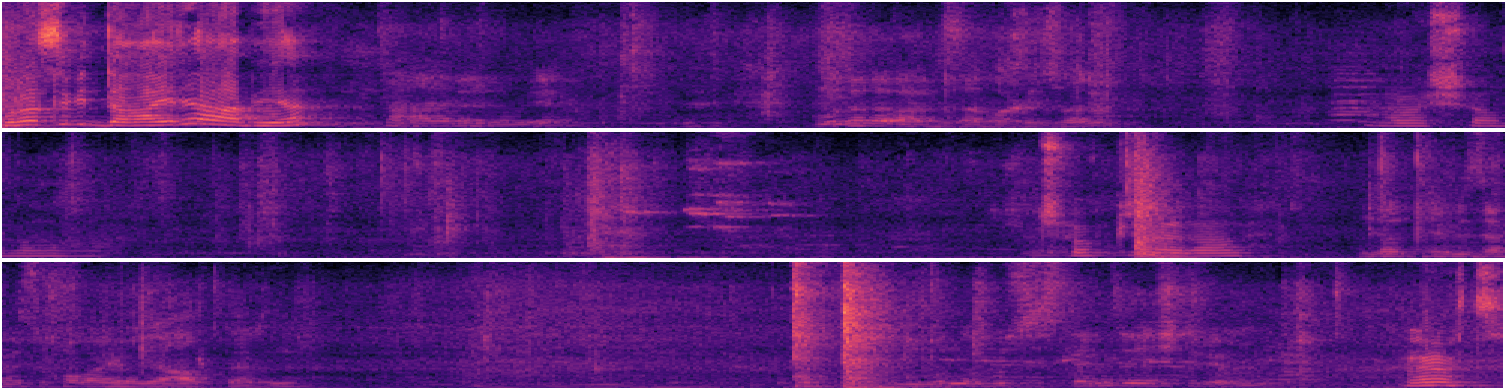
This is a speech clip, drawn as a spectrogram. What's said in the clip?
Burası bir daire abi ya. Öyle oluyor. Burada da var mesela bakıcılarım. Maşallah. Çok güzel abi. Bunların temizlemesi kolay oluyor altlarını. Şimdi bunu, bu sistemi değiştiriyorum. Evet.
